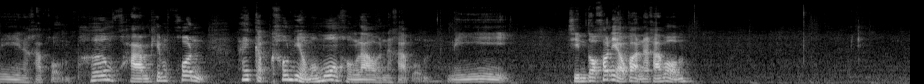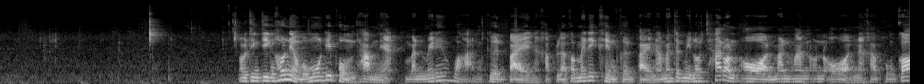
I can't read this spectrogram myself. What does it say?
นี่นะครับผมเพิ่มความเข้มข้นให้กับข้าวเหนียวมะม่วงของเรานะครับ ผม นี่ชิมตัวข้าวเหนียวก่อนนะครับ ผม เอาจริงๆข้าวเหนียวมะม่วงที่ผมทำเนี่ยมันไม่ได้หวานเกินไปนะครับ แล้วก็ไม่ได้เค็มเกินไปนะ มันจะมีรสชาติอ่อนๆมันๆอ่อนๆนะครับ ผมก็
